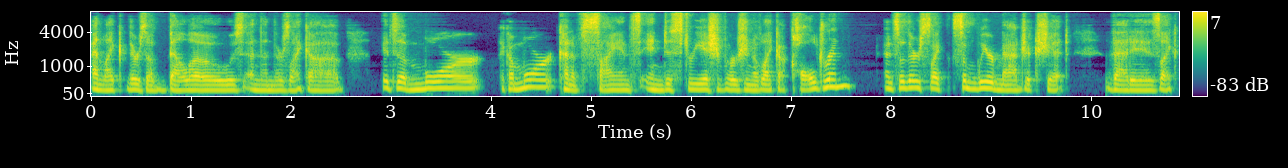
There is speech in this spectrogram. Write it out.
and like there's a bellows and then there's like a it's a more like a more kind of science industry-ish version of like a cauldron. And so there's like some weird magic shit that is like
